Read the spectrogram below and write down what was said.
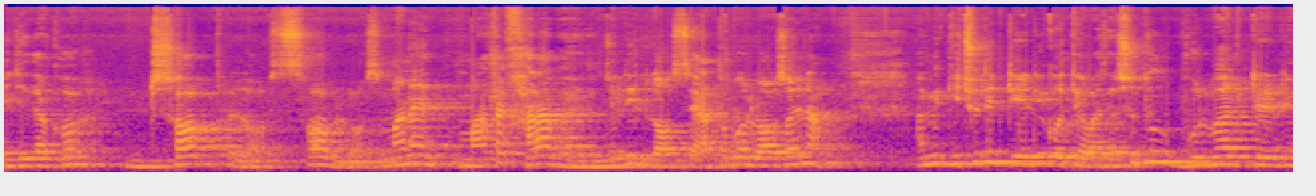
এই যে দেখো, সব লস সব লস মানে মাথা খারাপ হয়ে যদি লসে এত বড় লস হয় না, আমি কিছুদিন ট্রেডই করতে পারছি শুধু ভুলভাল ট্রেডিং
